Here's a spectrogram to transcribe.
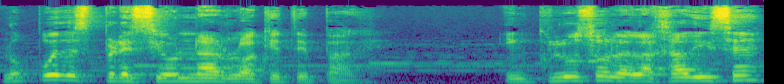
no puedes presionarlo a que te pague. Incluso la Alajá dice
